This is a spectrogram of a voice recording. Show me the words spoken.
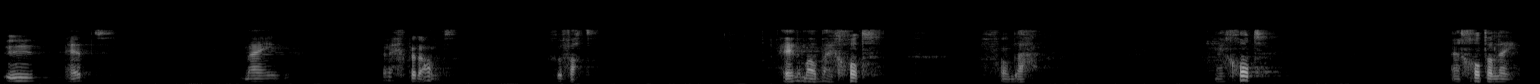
u hebt mijn rechterhand gevat. Helemaal bij God vandaan. Mijn God en God alleen.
